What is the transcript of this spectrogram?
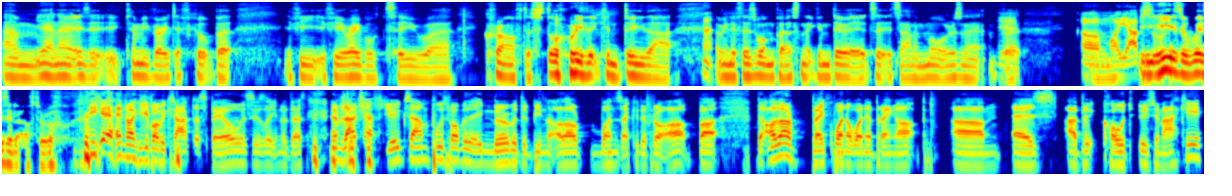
Um, yeah, no, it, is, it can be very difficult, but if you if you're able to uh, craft a story that can do that, I mean, if there's one person that can do it, it's it's Alan Moore, isn't it? Yeah. But, um, um, absolutely. He is a wizard after all. yeah, no, he could probably craft a spell. This is like you know this. And there was actually a few examples. Probably that Moore would have been the other ones I could have brought up. But the other big one I want to bring up um, is a book called Uzumaki.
